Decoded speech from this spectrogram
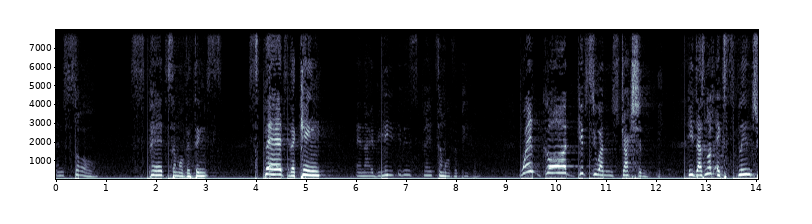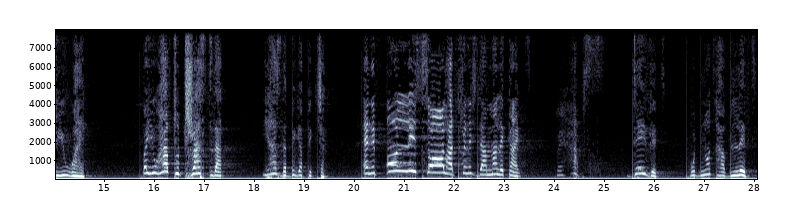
And Saul spared some of the things, spared the king, and I believe even spared some of the people. When God gives you an instruction, He does not explain to you why. But you have to trust that He has the bigger picture. And if only Saul had finished the Amalekites, perhaps David would not have lived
